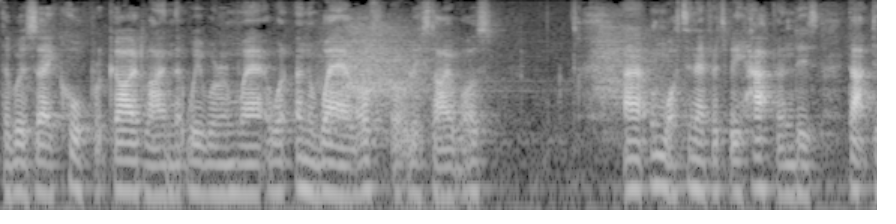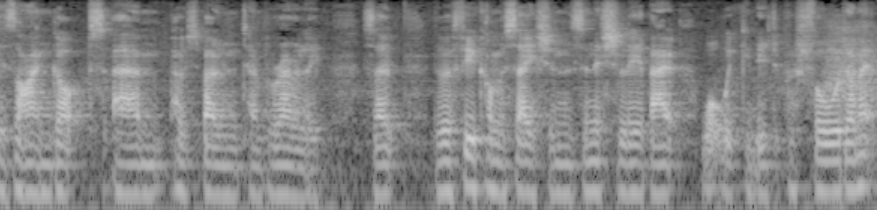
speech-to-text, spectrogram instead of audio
There was a corporate guideline that we were unaware, unaware of, or at least I was. Uh, and what inevitably happened is that design got um, postponed temporarily. So there were a few conversations initially about what we can do to push forward on it.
